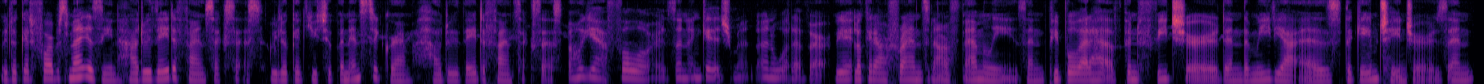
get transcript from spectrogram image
We look at Forbes magazine, how do they define success? We look at YouTube and Instagram, how do they define success? Oh, yeah, followers and engagement and whatever. We look at our friends and our families and people that have been featured in the media as the game changers. And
